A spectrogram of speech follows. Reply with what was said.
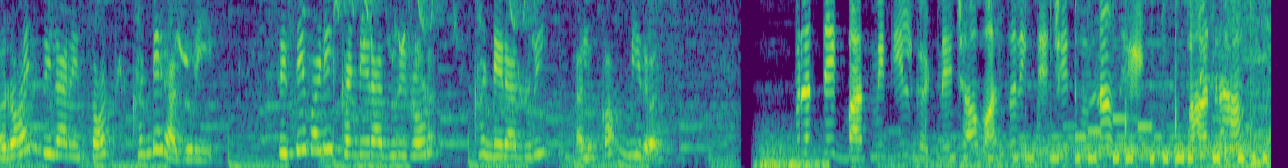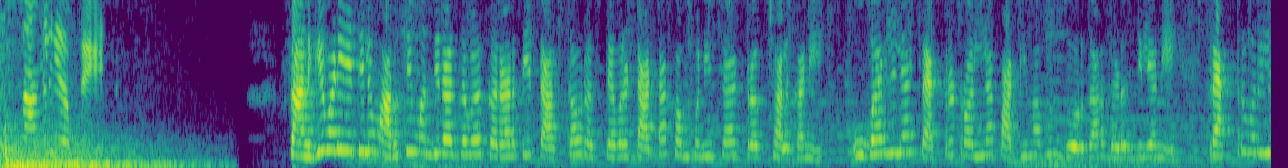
Royal villa resort Khanderajuri. Sitewadi Khanderajuri road Khanderajuri taluka Miraj. प्रत्येक बातमीतील घटनेच्या वास्तविकतेची तुलना थेट पाहत रहा चांगली अपडेट. सांडगेवाडी येथील मारुती मंदिराजवळ कराड ते तासगाव रस्त्यावर टाटा कंपनीचा ट्रक चालकाने उभारलेल्या ट्रॅक्टर ट्रॉलीला पाठीमागून जोरदार धडक दिल्याने ट्रॅक्टरवरील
